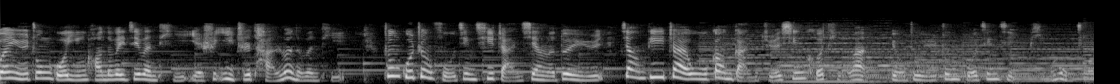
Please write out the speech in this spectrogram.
关于中国银行的危机问题，也是一直谈论的问题。中国政府近期展现了对于降低债务杠杆的决心和铁腕，有助于中国经济平稳着陆。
